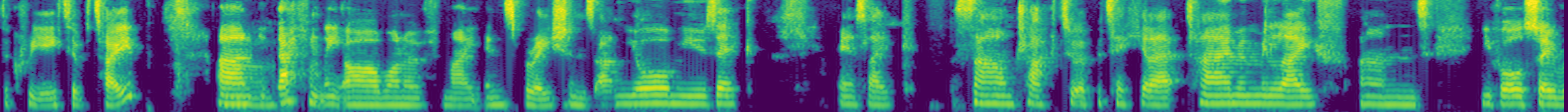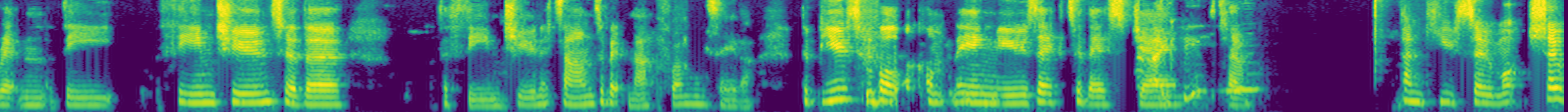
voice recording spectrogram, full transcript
the creative type. And you Oh. definitely are one of my inspirations and your music is like a soundtrack to a particular time in my life. And you've also written the theme tune to the the theme tune. It sounds a bit naff when we say that. The beautiful accompanying music to this I like so tune. Thank you so much. So,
